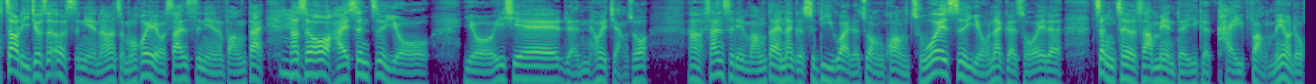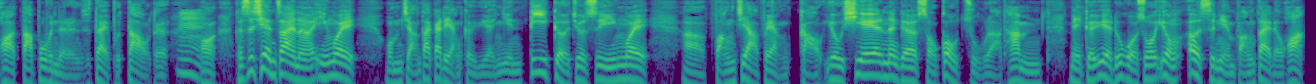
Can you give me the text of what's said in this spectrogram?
照理就是二十年啊，怎么会有三十年的房贷？那时候还甚至有有一些人会讲说啊，三十年房贷那个是例外的状况，除非是有那个所谓的政策上面的一个开放，没有的话，大部分的人是贷不到的。嗯哦，可是现在呢，因为我们讲大概两个原因，第一个就是因为啊房价非常高，有些那个首购族啦，他们每个月如果说用二十年房贷的话，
